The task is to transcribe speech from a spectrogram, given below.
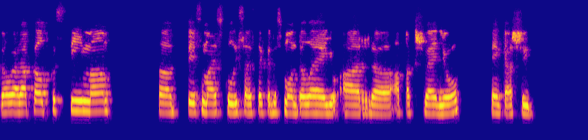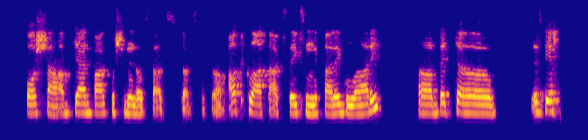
kaut kādā peltkostīmā. Uh, Piemēram, aizkulisēs, te, kad es modelēju ar apakšveļu, vienkārši pošā apģērbā, kurš ir nedaudz tāds, tāds tā atklātāks, teiksim, nekā regulāri. Bet es bieži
